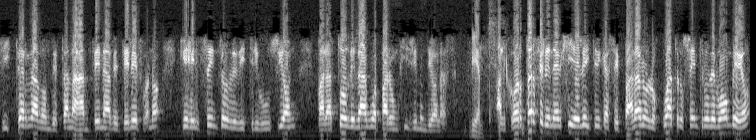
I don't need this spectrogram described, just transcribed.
cisterna donde están las antenas de teléfono, que es el centro de distribución para todo el agua para un y Mendiolaza. Bien. Al cortarse la energía eléctrica se pararon los cuatro centros de bombeo,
